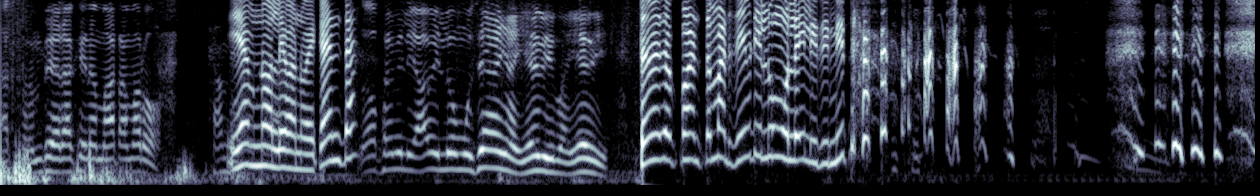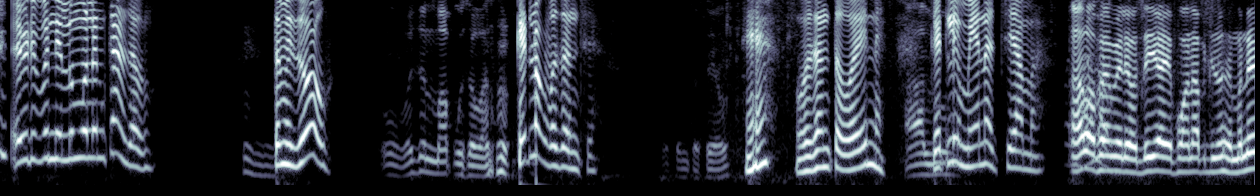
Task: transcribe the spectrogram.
આ ખંભે રાખીને માટા મારો. એમ ન લેવાનું હોય કાંતા. તો ફેમિલી આવી લૂમું છે અહીંયા એવી માં એવી તમે તો પણ તમારે જેવડી લૂમો લઈ લીધી નીતા એવડી બધી લૂમો લઈને ક્યાં જાવ તમે જોવ. વજન માપું સવાનું કેટલોક વજન છે? હો? વજન તો હોય ને. કેટલી મહેનત છે આમાં. હાલો ફેમિલી દયાએ ફોન આપી દીધો છે મને.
